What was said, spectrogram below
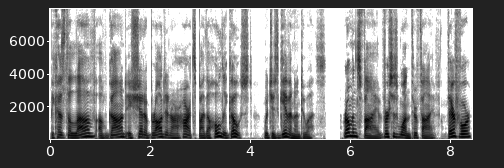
because the love of God is shed abroad in our hearts by the Holy Ghost, which is given unto us. Romans 5, verses 1 through 5. Therefore,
